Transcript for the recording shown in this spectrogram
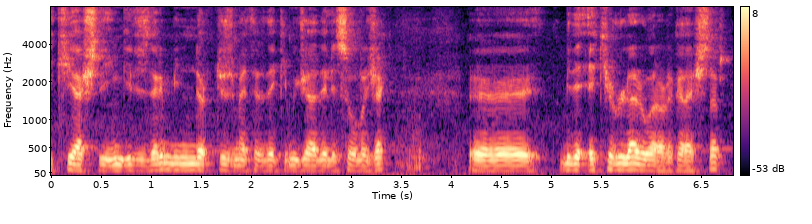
2 yaşlı İngilizlerin 1400 metredeki mücadelesi olacak. Ee, bir de ekürler var arkadaşlar.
